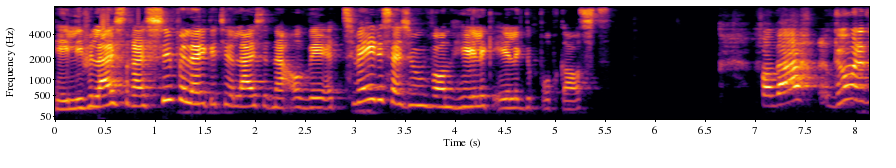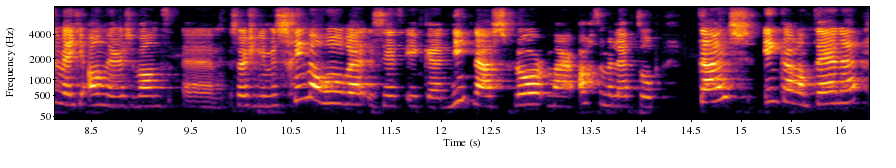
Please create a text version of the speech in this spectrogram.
Hey lieve luisteraars, superleuk dat je luistert naar alweer het tweede seizoen van Heerlijk Eerlijk, de podcast. Vandaag doen we het een beetje anders, want uh, zoals jullie misschien wel horen, zit ik uh, niet naast Floor, maar achter mijn laptop thuis in quarantaine.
